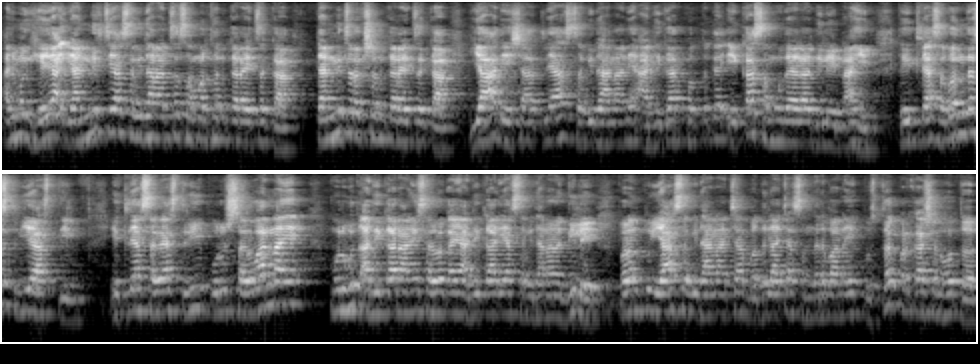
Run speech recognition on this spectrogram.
आणि मग हे या- यांनीच या संविधानाचं समर्थन करायचं का? त्यांनीच रक्षण करायचं का? या देशातल्या संविधानाने अधिकार फक्त त्या एका समुदायाला दिले नाहीत. तर इथल्या सबंध स्त्रिया असतील इथल्या सगळ्या स्त्री पुरुष सर्वांना हे मूलभूत अधिकार आणि सर्व काही अधिकार या संविधानाने दिले. परंतु या संविधानाच्या बदलाच्या संदर्भाने एक पुस्तक प्रकाशन होतं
